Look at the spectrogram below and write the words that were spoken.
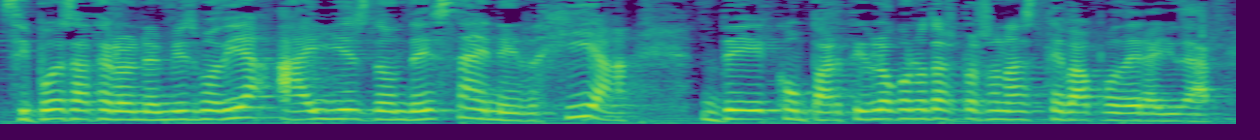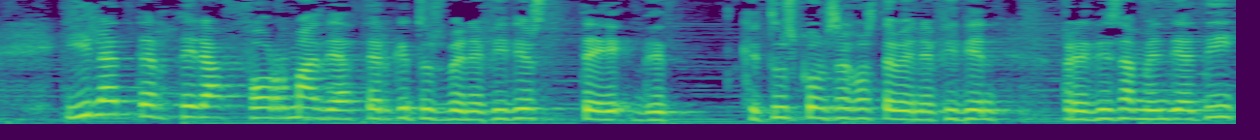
Si puedes hacerlo en el mismo día, ahí es donde esa energía de compartirlo con otras personas te va a poder ayudar. Y la tercera forma de hacer que tus beneficios te, que tus consejos te beneficien precisamente a ti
